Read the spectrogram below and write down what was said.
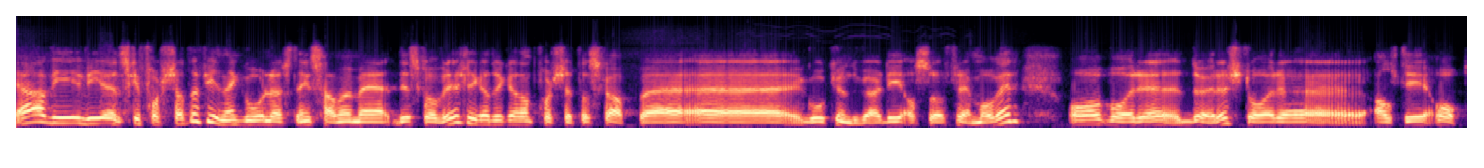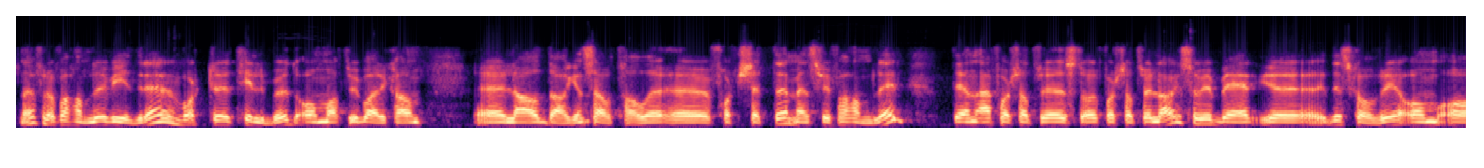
Ja, vi, vi, ønsker fortsatt å finne en god løsning sammen med Discovery, slik at vi kan fortsette å skape eh, god kundeverdi også fremover. Og Våre dører står eh, alltid åpne for å forhandle videre. Vårt eh, tilbud om at vi bare kan eh, la dagens avtale eh, fortsette mens vi forhandler, den fortsatt, står fortsatt ved lag, så vi ber eh, Discovery om å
